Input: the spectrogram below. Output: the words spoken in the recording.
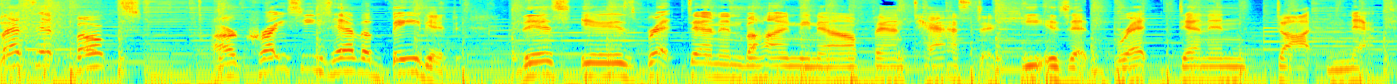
Well, that's it, folks. Our crises have abated. This is Brett Dennen behind me now. Fantastic. He is at brettdennen.net.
